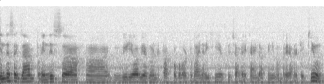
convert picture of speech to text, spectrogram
in this example, in this video, we are going to talk about binary heaps, which are a kind of minimum priority queue,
